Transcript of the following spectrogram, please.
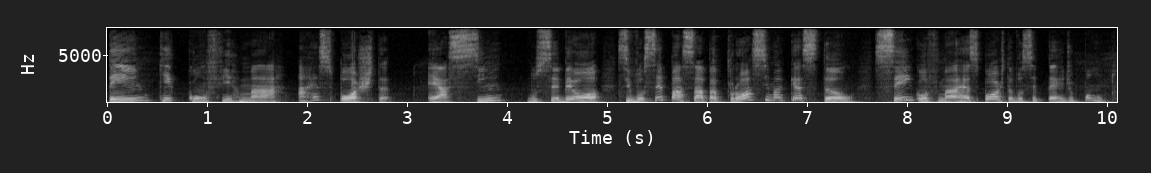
tem que confirmar a resposta. É assim no CBO. Se você passar para a próxima questão sem confirmar a resposta, você perde o ponto.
